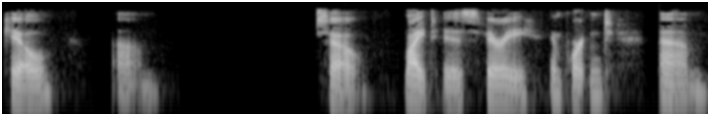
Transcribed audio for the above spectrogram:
kill. Um, so light is very important. Um,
